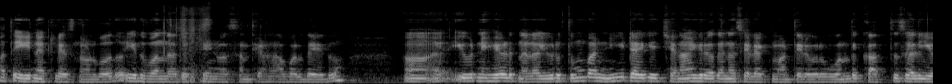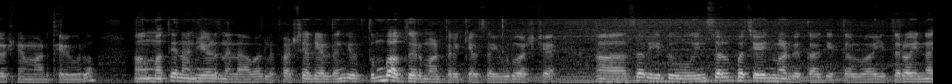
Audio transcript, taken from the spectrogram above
ಮತ್ತು ಈ ನೆಕ್ಲೆಸ್ ನೋಡ್ಬೋದು. ಇದು ಬಂದು ಅದು ಶ್ರೀನಿವಾಸ್ ಅಂತ ಹೇಳಿ ಅವರದೇ ಇದು. ಇವ್ರನ್ನ ಹೇಳಿದ್ನಲ್ಲ, ಇವರು ತುಂಬ ನೀಟಾಗಿ ಚೆನ್ನಾಗಿರೋದನ್ನು ಸೆಲೆಕ್ಟ್ ಮಾಡ್ತಾರೆ ಇವರು ಒಂದಕ್ಕೆ ಹತ್ತು ಸಲ ಯೋಚನೆ ಮಾಡ್ತಾರೆ ಇವರು ಮತ್ತು ನಾನು ಹೇಳಿದ್ನಲ್ಲ ಆವಾಗಲೇ ಫಸ್ಟಲ್ಲಿ ಹೇಳ್ದಂಗೆ ಇವ್ರು ತುಂಬ ಅಬ್ಸರ್ವ್ ಮಾಡ್ತಾರೆ ಕೆಲಸ ಇವರು ಅಷ್ಟೇ. ಸರ್ ಇದು ಇನ್ನು ಸ್ವಲ್ಪ ಚೇಂಜ್ ಮಾಡಬೇಕಾಗಿತ್ತಲ್ವ? ಈ ಥರ ಇನ್ನೂ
